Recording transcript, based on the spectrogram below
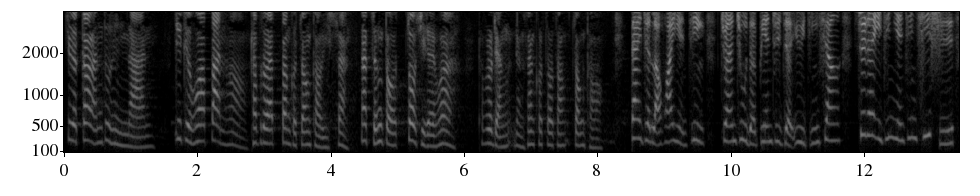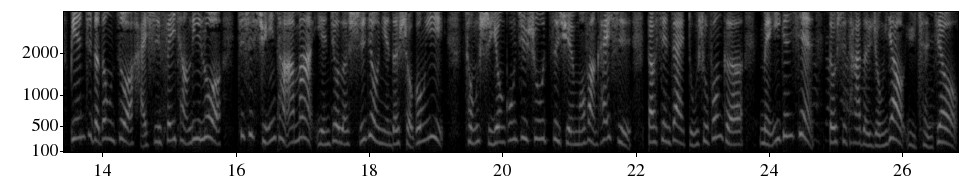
这个高难度很难，一个花瓣哈，差不多要半个钟头以上。那整朵做起来的话，差不多两两三个多钟钟头。戴着老花眼镜，专注的编织着郁金香。虽然已经年近七十，编织的动作还是非常利落。这是许樱桃阿妈研究了十九年的手工艺，从使用工具书自学模仿开始，到现在独树风格，每一根线都是她的荣耀与成就。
